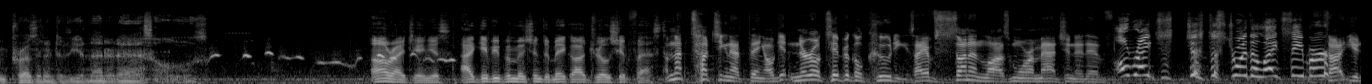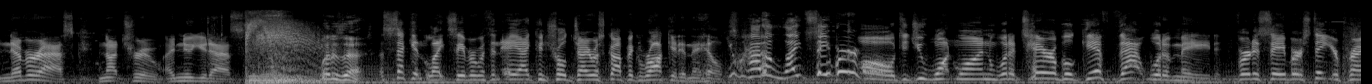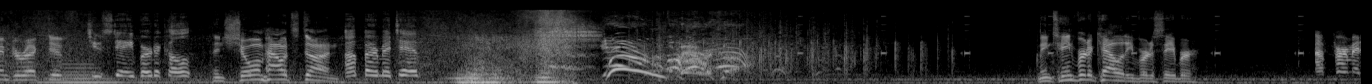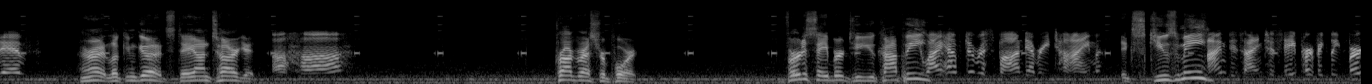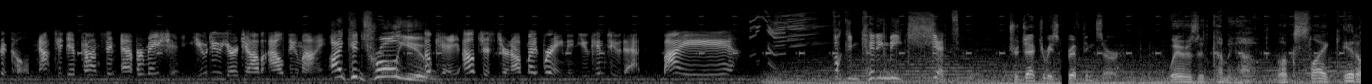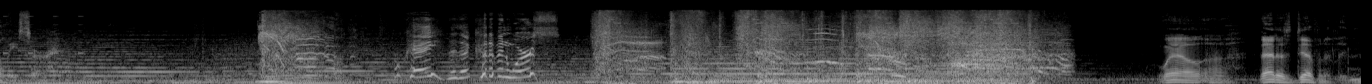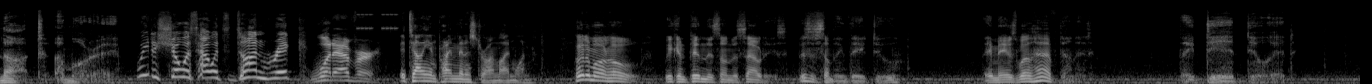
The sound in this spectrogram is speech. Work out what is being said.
I'm president of the United Assholes. All right, genius. I give you permission to make our drill ship fast. I'm not touching that thing. I'll get neurotypical cooties. I have son-in-laws more imaginative. All right, just just destroy the lightsaber. Thought you'd never ask. Not true. I knew you'd ask. What is that? A second lightsaber with an AI-controlled gyroscopic rocket in the hilt. You had a lightsaber? Oh, did you want one? What a terrible gift that would have made. Vertisaber, state your prime directive. To stay vertical. Then show them how it's done. Affirmative. Woo! America! Maintain verticality, Vertisaber. Affirmative. All right, looking good. Stay on target. Uh-huh. Progress report. Vertisaber, do you copy? Do I have to respond every time? Excuse me? I'm designed to stay perfectly vertical, not to give constant affirmation. You do your job, I'll do mine. I control you! Okay, I'll just turn off my brain and you can do that. Bye! Fucking kidding me? Shit! Trajectory's drifting, sir. Where is it coming out? Looks like Italy, sir. Okay, that could have been worse. Well, uh, that is definitely not Amore. Way to show us how it's done, Rick. Whatever. Italian Prime Minister on line one. Put him on hold. We can pin this on the Saudis. This is something they do. They may as well have done it. They did do it.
